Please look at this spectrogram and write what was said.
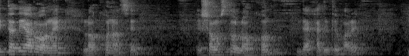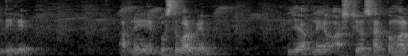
ইত্যাদি আরও অনেক লক্ষণ আছে। এ সমস্ত লক্ষণ দেখা দিতে পারে। দিলে আপনি বুঝতে পারবেন যে আপনি অস্টিওসার্কোমার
